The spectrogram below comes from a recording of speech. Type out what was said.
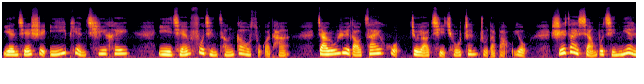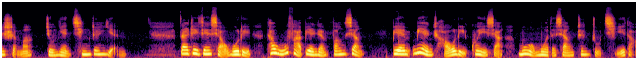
眼前是一片漆黑。以前父亲曾告诉过他，假如遇到灾祸，就要祈求真主的保佑。实在想不起念什么，就念清真言。在这间小屋里，他无法辨认方向，便面朝里跪下，默默地向真主祈祷，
